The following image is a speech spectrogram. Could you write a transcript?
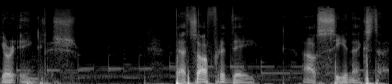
your English. That's all for today. I'll see you next time.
